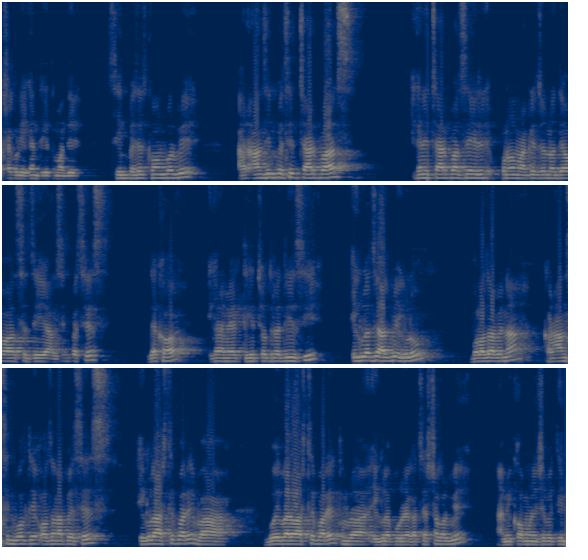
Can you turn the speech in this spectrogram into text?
আশা করি এখান থেকে তোমাদের সিন প্যাসেজ কমন পড়বে। আর আনসিন প্যাসেজ চার পাঁচ এখানে চার পাঁচের পনেরো মার্কের জন্য দেওয়া আছে যে আনসিন প্যাসেজ দেখো, এখানে আমি এক থেকে চোদ্দটা দিয়েছি। এগুলো যে আসবে এগুলো বলা যাবে না, কারণ আনসিন বলতে অজানা প্যাসেজ এগুলো আসতে পারে বা বইবারও আসতে পারে। তোমরা এগুলো পড়ে রাখার চেষ্টা করবে। আমি কমন হিসেবে তিন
